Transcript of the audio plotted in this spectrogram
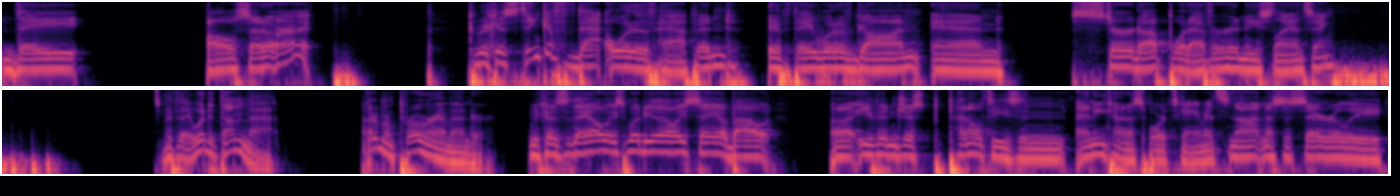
they all said, "All right." Because think if that would have happened, if they would have gone and stirred up whatever in East Lansing, if they would have done that, that would have been program ender. Because they always, what do they always say about uh, even just penalties in any kind of sports game? It's not necessarily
